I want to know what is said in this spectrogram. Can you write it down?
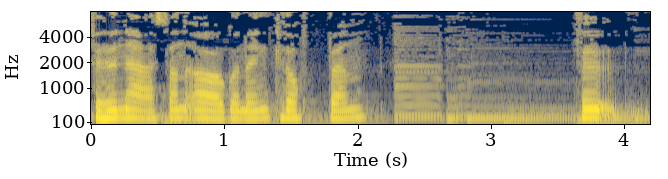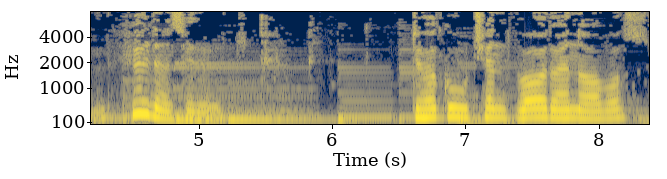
För hur näsan, ögonen, kroppen, för hur den ser ut. Du har godkänt var och en av oss.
